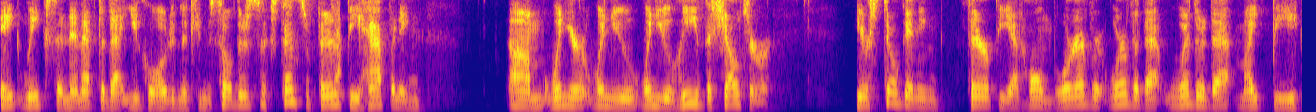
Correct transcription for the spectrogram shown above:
eight weeks and then after that you go out in the community. So there's extensive therapy happening um when you're when you when you leave the shelter, you're still getting therapy at home wherever wherever that whether that might be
